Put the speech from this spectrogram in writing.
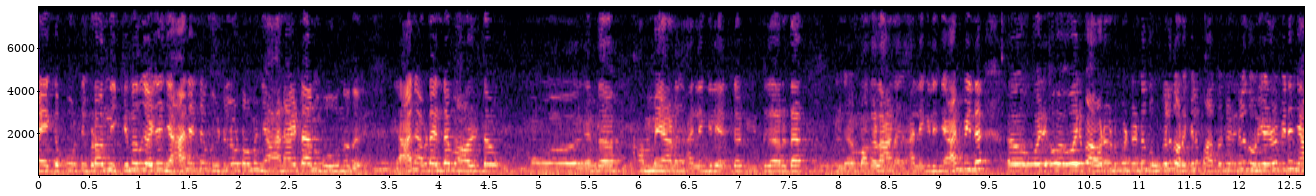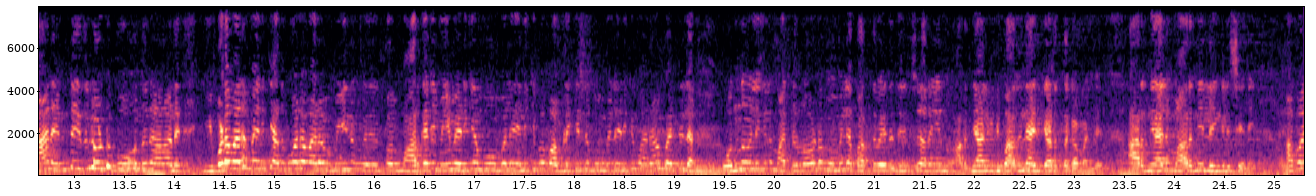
മേക്കപ്പ് കൂട്ടി ഇവിടെ നിൽക്കുന്നത് കഴിഞ്ഞാൽ ഞാൻ എന്റെ വീട്ടിലോട്ട് പോകുമ്പോൾ ഞാനായിട്ടാണ് പോകുന്നത്. ഞാൻ അവിടെ എന്റെ മകളുടെ എന്താ അമ്മയാണ്. അല്ലെങ്കിൽ എന്റെ വീട്ടുകാരുടെ മകളാണ്. അല്ലെങ്കിൽ ഞാൻ പിന്നെ ഒരു പവർ ഉടുപ്പിട്ടിട്ട് തൂക്കൽ തുടക്കൽ പാത്രം കഴുകൽ തുണി കഴുകൽ പിന്നെ ഞാൻ എന്റെ ഇതിലോട്ട് പോകുന്ന ഒരാളാണ്. ഇവിടെ വരുമ്പോൾ എനിക്ക് അതുപോലെ വരാം. മീൻ ഇപ്പൊ മാർക്കറ്റിൽ മീൻ മേടിക്കാൻ പോകുമ്പോൾ എനിക്കിപ്പോൾ പബ്ലിക്കിന്റെ മുമ്പിൽ എനിക്ക് വരാൻ പറ്റില്ല. ഒന്നുമില്ലെങ്കിൽ മറ്റുള്ളവരുടെ മുമ്പിൽ പത്ത് പേര് തിരിച്ചറിയുന്നു. അറിഞ്ഞാലും ഇനിയിപ്പോൾ അതിനായിരിക്കും അടുത്ത കമന്റ്. അറിഞ്ഞാലും അറിഞ്ഞില്ലെങ്കിൽ ശരി. അപ്പോൾ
